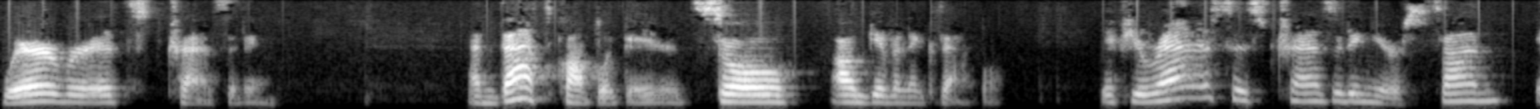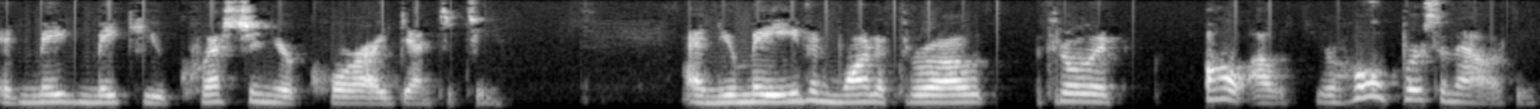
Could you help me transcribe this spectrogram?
wherever it's transiting. And that's complicated. So I'll give an example. If Uranus is transiting your sun, it may make you question your core identity. And you may even want to throw out throw it all out, your whole personality,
